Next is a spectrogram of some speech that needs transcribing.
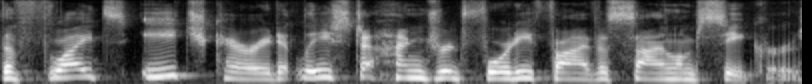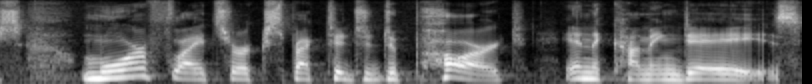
The flights each carried at least 145 asylum seekers. More flights are expected to depart in the coming days.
